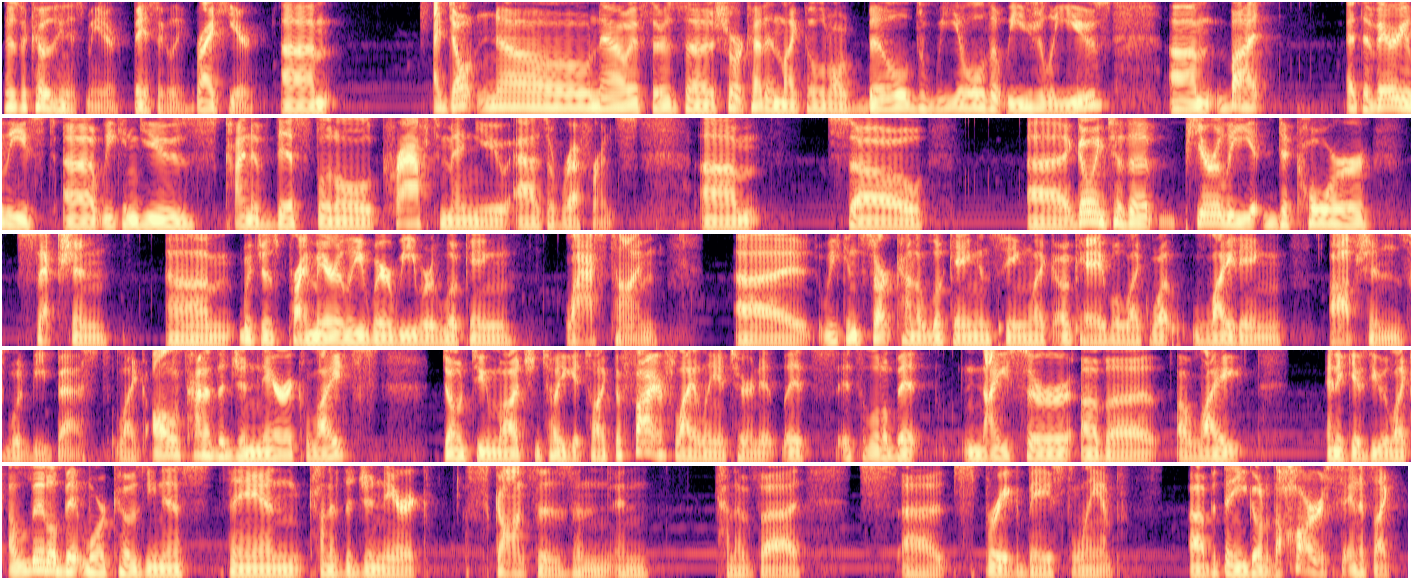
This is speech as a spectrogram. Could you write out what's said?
there's a coziness meter, basically, right here. Um, I don't know now if there's a shortcut in like the little build wheel that we usually use, um, but at the very least, uh, we can use kind of this little craft menu as a reference. Um, so uh, going to the purely decor section, um, which is primarily where we were looking last time, uh, we can start kind of looking and seeing like, okay, well, like what lighting options would be best. Like all of kind of the generic lights don't do much until you get to like the Firefly Lantern. It, it's it's a little bit nicer of a, a light and it gives you like a little bit more coziness than kind of the generic sconces and, and kind of uh, uh, sprig based lamp. Uh, but then you go to the hearth and it's like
